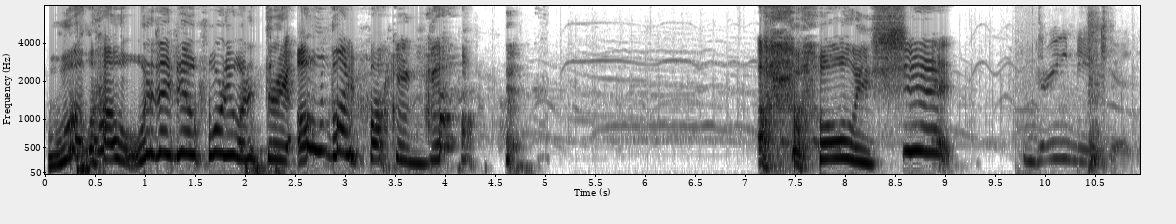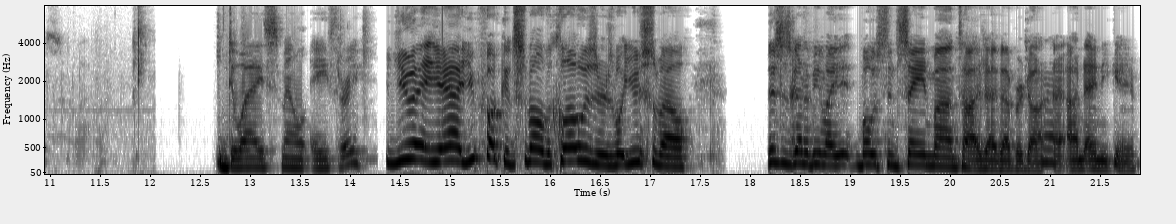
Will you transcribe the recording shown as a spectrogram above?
What? How? What did I do? 41 and 3. Oh my fucking god! Holy shit! Three ninjas. Do I smell A3? You yeah, you fucking smell the closers. What you smell? This is gonna be my most insane montage I've ever done on, on any game.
